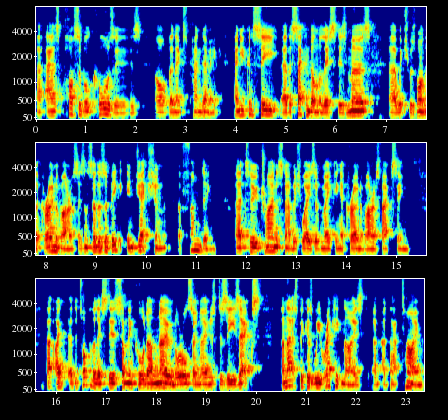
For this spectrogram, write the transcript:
uh, as possible causes of the next pandemic. And you can see uh, the second on the list is MERS, uh, which was one of the coronaviruses. And so there's a big injection of funding uh, to try and establish ways of making a coronavirus vaccine. Uh, I, at the top of the list is something called unknown, or also known as disease X. And that's because we recognized um, at that time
